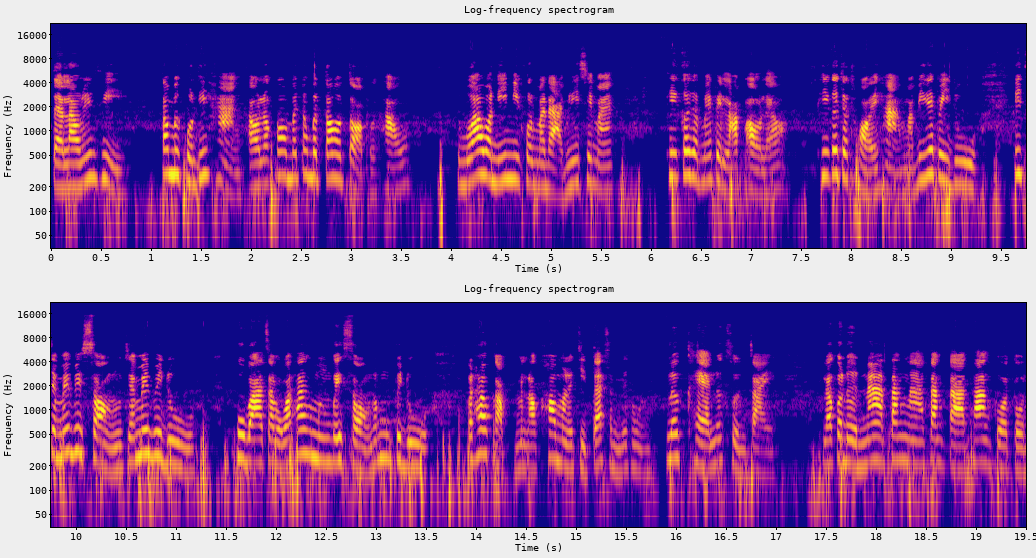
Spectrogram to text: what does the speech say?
แต่เรานี่สิต้องเป็นคนที่ห่างเขาแล้วก็ไม่ต้องไปโต้ตอบกับเขาสมมติว่าวันนี้มีคนมาด่าพี่นี่ใช่ไหม พี่ก็จะไม่ไปรับเอาแล้ว พี่ก็จะถอยห่างมา พี่จะไปดู พี่จะไม่ไปส่อง จะไม่ไปดูครูบาจะบอกว่าถ้ามึงไปส่องถ้ามึงไปดู ก็เท่ากับมันเอาเข้ามาในจิตใต้สำนึกของเลิกแคร์เลิกสนใจ แล้วก็เดินหน้าตั้งหน้าตั้งตาตั้งตัวตน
